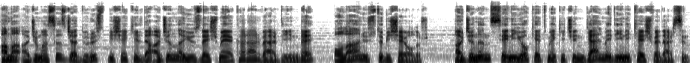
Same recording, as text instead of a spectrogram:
Ama acımasızca dürüst bir şekilde acınla yüzleşmeye karar verdiğinde, olağanüstü bir şey olur. Acının seni yok etmek için gelmediğini keşfedersin.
